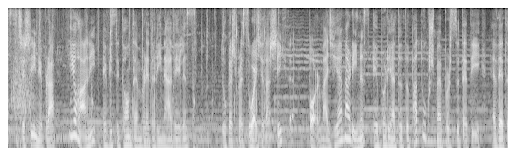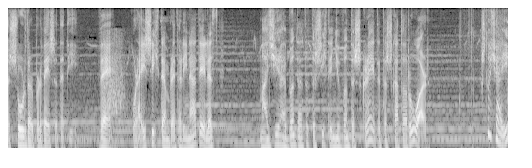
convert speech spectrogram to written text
Siç e shihni pra, Johani e vizitonte mbretërinë e Adelës, duke shpresuar që ta shihte. Por magjia e Marinës e bëri atë të padukshme për sytë e tij dhe të shurdhër për veshët e tij. Dhe, kur ai shihte mbretërinë e Adelës, magjia e bënte atë të shihte një vend të shkretë e të shkatërruar. Kështu që ai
